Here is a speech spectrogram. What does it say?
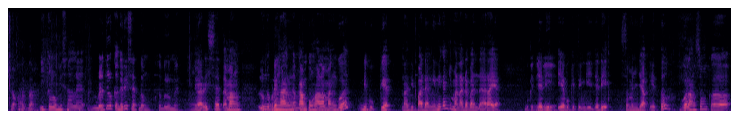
Shock alter Ih kalau misalnya berarti lu kagak riset dong sebelumnya. nggak riset emang Lu nggak pernah dengan kampung gitu halaman gue di Bukit. Nah di Padang ini kan cuma ada bandara ya? Bukit jadi Tinggi. iya Bukit Tinggi. Jadi semenjak itu gue langsung ke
